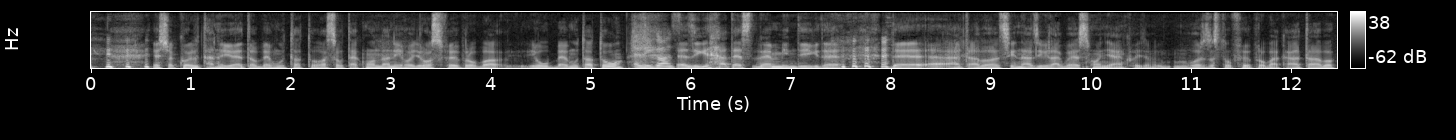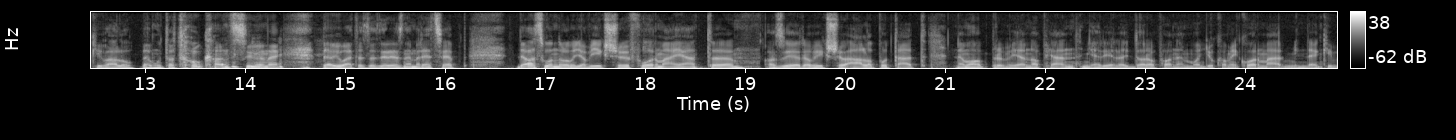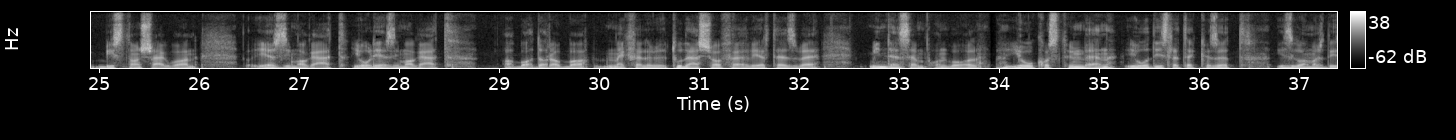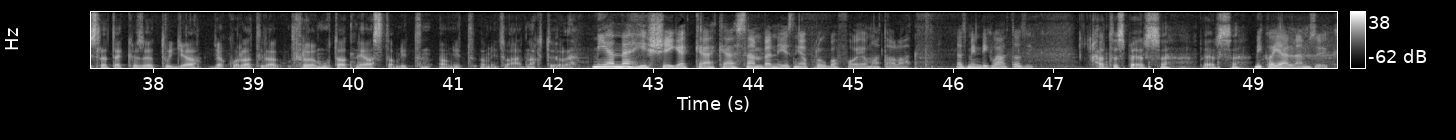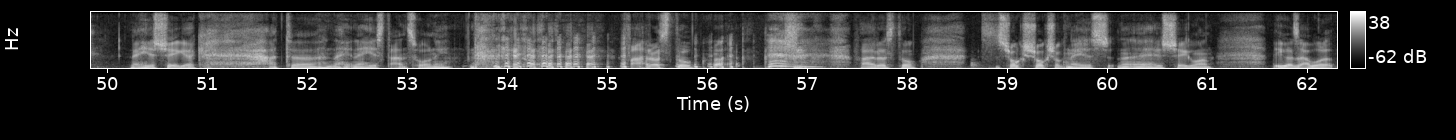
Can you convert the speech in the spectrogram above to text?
és akkor utána jöhet a bemutató. Azt szokták mondani, hogy rossz főpróba jó bemutató. Ez igaz? Ez igaz, hát ez nem mindig, de, de általában a színházi világban ezt mondják, hogy borzasztó főpróbák általában kiváló bemutatókat szülnek, de jó, hát ez azért ez nem recept. De azt gondolom, hogy a végső formáját, azért a végső állapotát nem a premier napján nyeri el egy darab, hanem mondjuk amikor már mindenki biztonságban érzi magát, jól érzi magát, abba a darabba, megfelelő tudással felvértezve, minden szempontból jó kosztümben, jó díszletek között, izgalmas díszletek között tudja gyakorlatilag fölmutatni azt, amit, amit, amit várnak tőle. Milyen nehézségekkel kell szembenézni a próba folyamat alatt? Ez mindig változik? Hát ez persze, persze. Mik a jellemzők? Nehézségek? Hát nehéz táncolni. Fárasztó. Fárasztó. Sok-sok nehéz, nehézség van. Igazából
